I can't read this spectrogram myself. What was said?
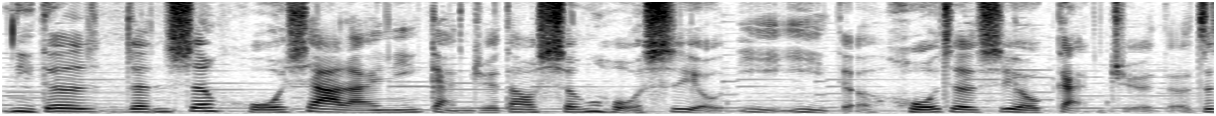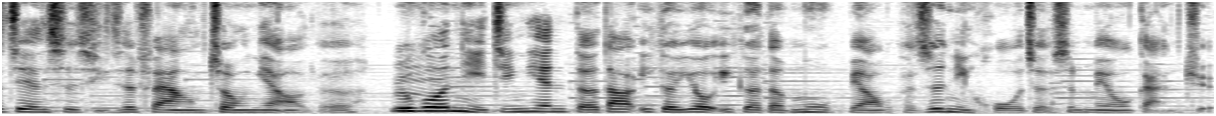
你的人生活下来，你感觉到生活是有意义的，活着是有感觉的，这件事情是非常重要的。如果你今天得到一个又一个的目标，可是你活着是没有感觉。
